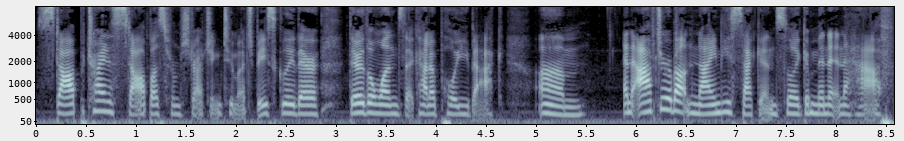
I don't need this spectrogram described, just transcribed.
stop trying to stop us from stretching too much. Basically, they're they're the ones that kind of pull you back. Um, and after about 90 seconds, so like a minute and a half,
